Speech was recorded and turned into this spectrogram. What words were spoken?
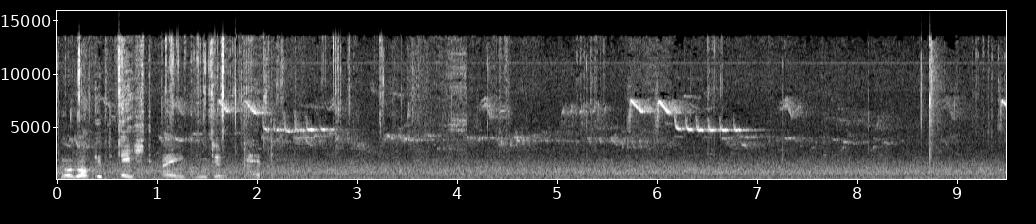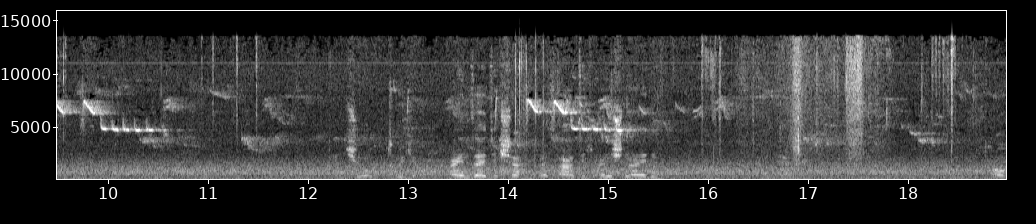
Knoblauch gibt echt einen guten Pep. Einseitig schachbrettartig anschneiden und dann drauf.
